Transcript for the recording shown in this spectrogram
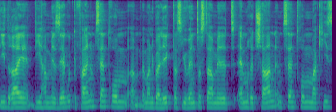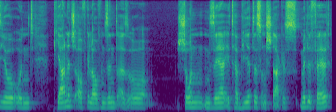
die drei, die haben mir sehr gut gefallen im Zentrum. Ähm, wenn man überlegt, dass Juventus da mit Emre Can im Zentrum, Marquisio und Pjanic aufgelaufen sind, also schon ein sehr etabliertes und starkes Mittelfeld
